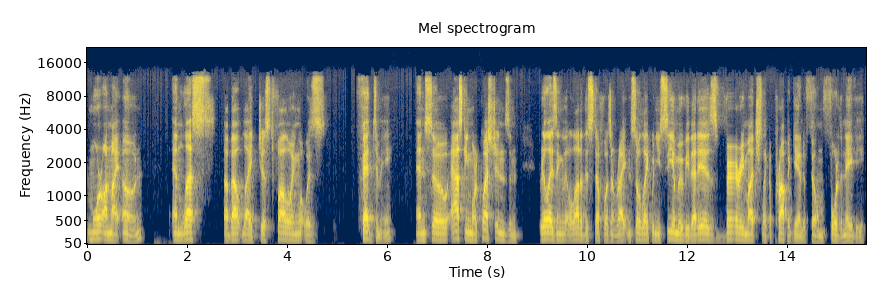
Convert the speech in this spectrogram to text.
more on my own and less about like just following what was fed to me. And so, asking more questions and realizing that a lot of this stuff wasn't right. And so, like, when you see a movie that is very much like a propaganda film for the Navy,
